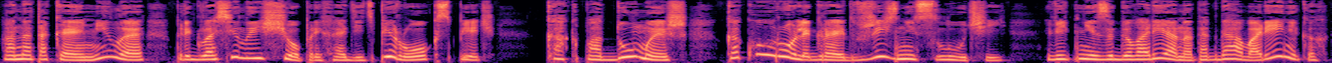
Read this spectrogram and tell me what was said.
она такая милая, пригласила еще приходить, пирог спечь. Как подумаешь, какую роль играет в жизни случай? Ведь не заговори она тогда о варениках,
